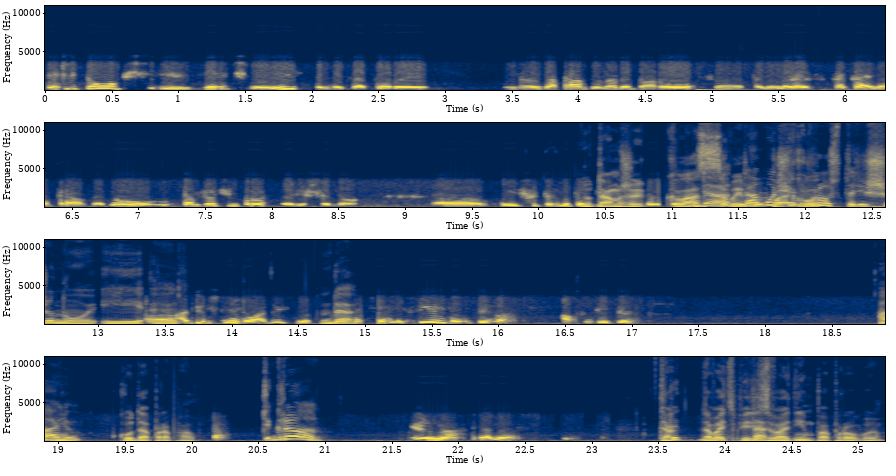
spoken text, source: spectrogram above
Какие-то общие, вечные истины, которые э, за правду надо бороться, понимаешь? Какая она правда? Ну, там же очень просто решено. А, Но там же классовый да, там подход. очень просто решено. И, а, объясню, объясню. Да. Алло. Ну, куда пропал? Тигран. Не знаю, так, давайте перезвоним, так. попробуем.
